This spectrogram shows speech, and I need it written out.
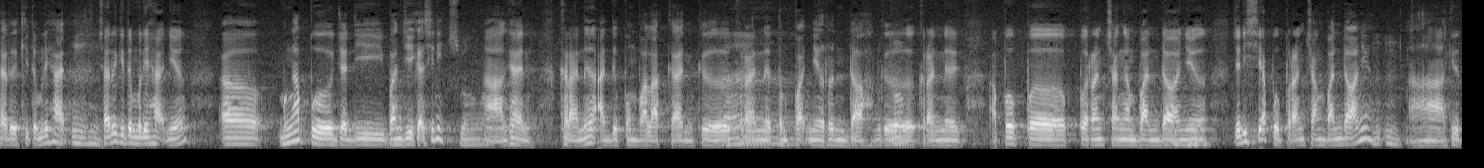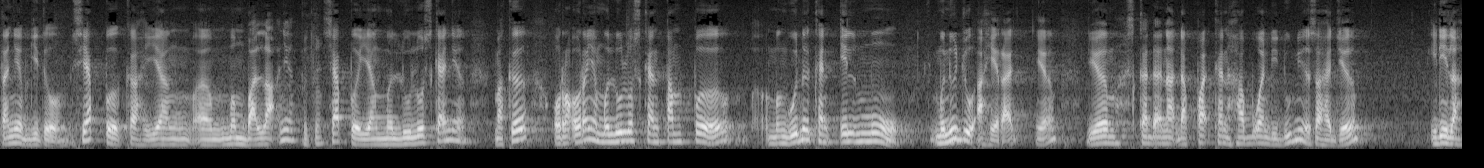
cara kita melihat. Mm-hmm. Cara kita melihatnya uh, mengapa jadi banjir kat sini? Ha kan? Kerana ada pembalakan ke, ah. kerana tempatnya rendah ke, kerana apa per, perancangan bandarnya. Mm-hmm. Jadi siapa perancang bandarnya? Mm-hmm. Ha kita tanya begitu. Siapakah yang uh, membalaknya? Betul. Siapa yang melulus meluluskannya. Maka orang-orang yang meluluskan tanpa menggunakan ilmu menuju akhirat ya dia sekadar nak dapatkan habuan di dunia sahaja inilah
